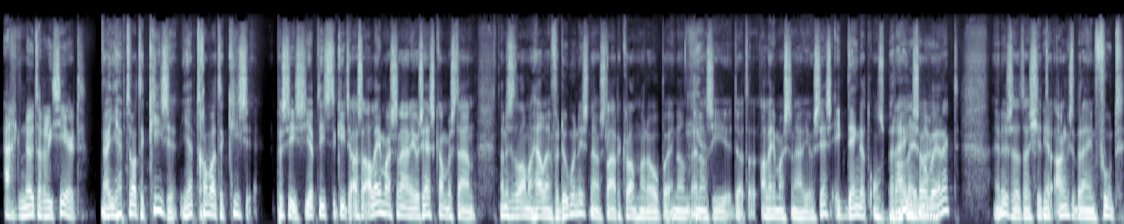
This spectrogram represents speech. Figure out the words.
eigenlijk neutraliseert. Nou, je hebt wat te kiezen. Je hebt gewoon wat te kiezen. Precies, je hebt iets te kiezen. Als er alleen maar scenario 6 kan bestaan, dan is het allemaal hel en verdoemenis. Nou, sla de krant maar open en dan, en dan zie je dat alleen maar scenario 6. Ik denk dat ons brein zo werkt. En dus dat als je het angstbrein voedt,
